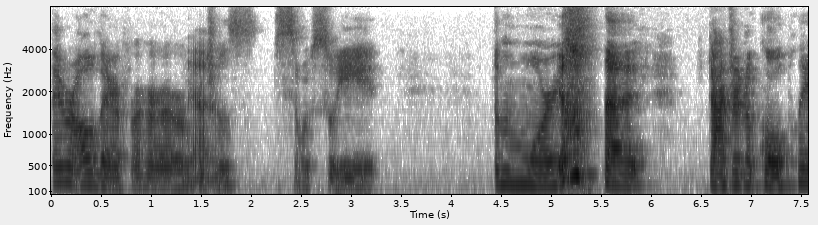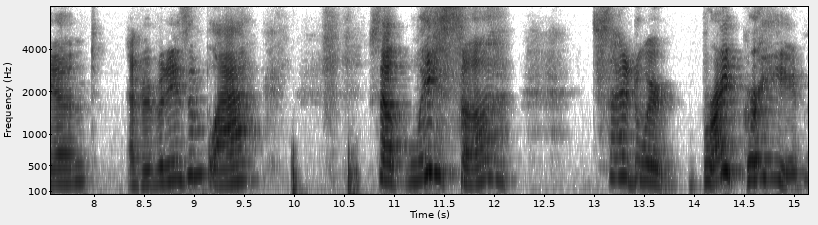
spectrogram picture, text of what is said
they were all there for her, which was so sweet. The memorial that Dr. Nicole planned, everybody's in black, except Lisa decided to wear bright green.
